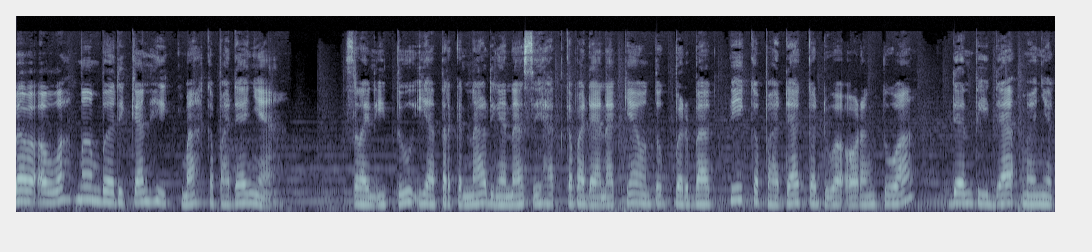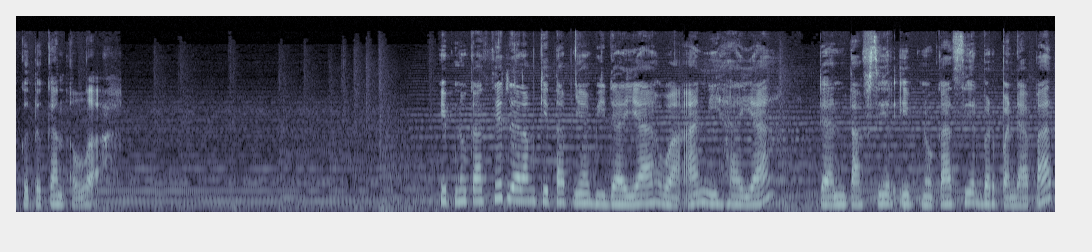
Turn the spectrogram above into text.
bahwa Allah memberikan hikmah kepadanya. Selain itu, ia terkenal dengan nasihat kepada anaknya untuk berbakti kepada kedua orang tua dan tidak menyekutukan Allah. Ibnu Katsir dalam kitabnya Bidayah wa An-Nihayah dan tafsir Ibnu Katsir berpendapat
